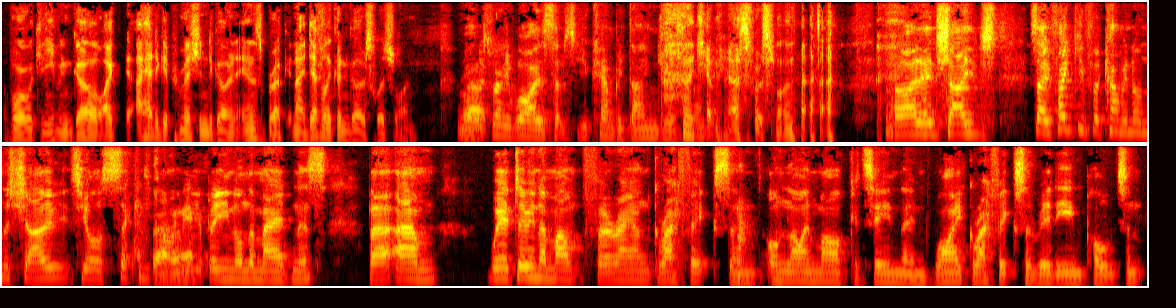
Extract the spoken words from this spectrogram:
of where we can even go. I, I had to get permission to go to Innsbruck, and I definitely couldn't go to Switzerland. Well, Right. it's very wise. That's- You can be dangerous. they kept me out of Switzerland. All right, then, Shane. So thank you for coming on the show. It's your second Thanks time you've been on the madness, but um, we're doing a month around graphics and online marketing and why graphics are really important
